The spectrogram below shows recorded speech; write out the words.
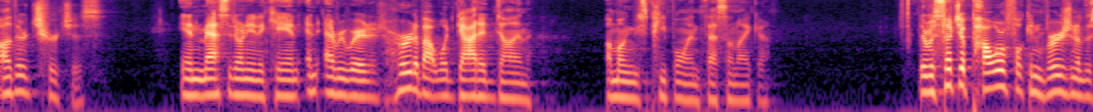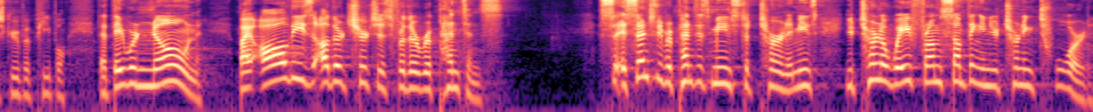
other churches in Macedonia and Achaia and everywhere had heard about what God had done among these people in Thessalonica. There was such a powerful conversion of this group of people that they were known by all these other churches for their repentance. So essentially, repentance means to turn. It means you turn away from something and you're turning toward,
